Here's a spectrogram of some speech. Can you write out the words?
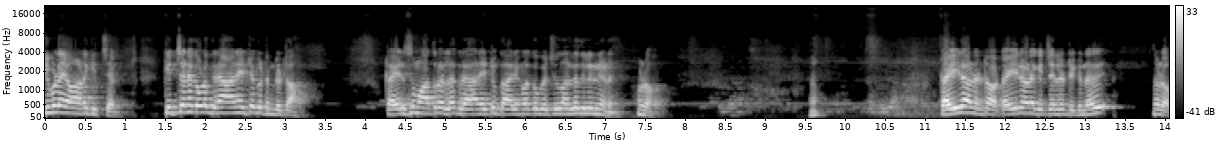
ഇവിടെയാണ് കിച്ചൺ കിച്ചനൊക്കെ ഇവിടെ ഗ്രാനൈറ്റ് ഒക്കെ ഇട്ടുണ്ട് കേട്ടോ ടൈൽസ് മാത്രമല്ല ഗ്രാനൈറ്റും കാര്യങ്ങളൊക്കെ വെച്ച് നല്ല ഇതിൽ തന്നെയാണ് ഉണ്ടോ ടൈലാണ് കേട്ടോ ടൈലാണ് കിച്ചണിൽ ഇട്ടിരിക്കുന്നത്. ഉണ്ടോ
